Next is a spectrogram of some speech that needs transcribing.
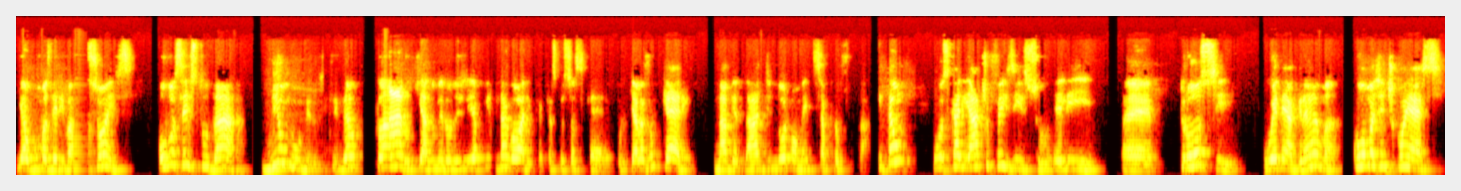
e algumas derivações, ou você estudar mil números, entendeu? Claro que a numerologia pitagórica que as pessoas querem, porque elas não querem, na verdade, normalmente se aprofundar. Então, o Oscar Iatio fez isso. Ele é, trouxe o Enneagrama como a gente conhece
